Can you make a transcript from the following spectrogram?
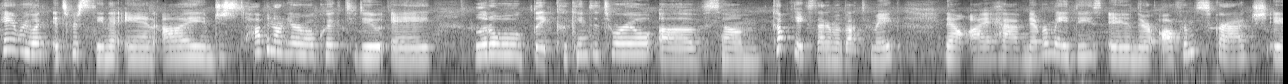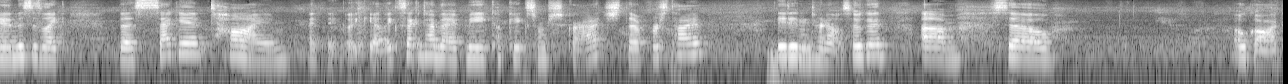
Hey everyone, it's Christina and I am just hopping on here real quick to do a little like cooking tutorial of some cupcakes that I'm about to make. Now I have never made these and they're all from scratch and this is like the second time I think like yeah like second time that I've made cupcakes from scratch. The first time they didn't turn out so good. Um, so oh god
